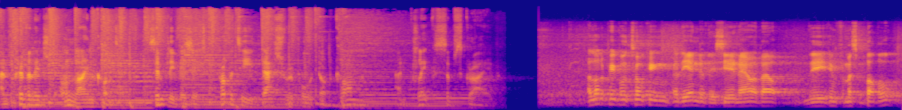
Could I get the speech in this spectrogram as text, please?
and privileged online content. Simply visit property-report.com and click subscribe. A lot of people talking at the end of this year now about the infamous bubble.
